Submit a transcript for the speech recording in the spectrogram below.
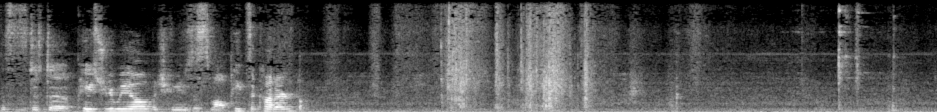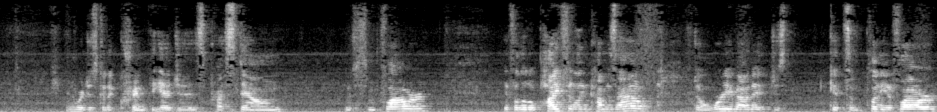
This is just a pastry wheel, but you can use a small pizza cutter. And we're just going to crimp the edges, press down with some flour. If a little pie filling comes out, don't worry about it. Just get some plenty of flour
